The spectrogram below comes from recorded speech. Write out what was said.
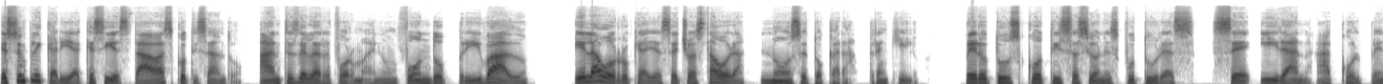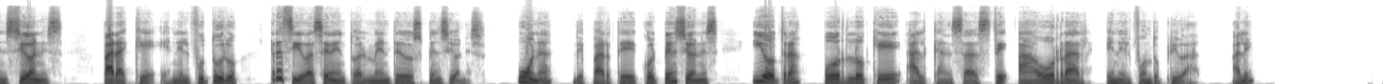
Esto implicaría que si estabas cotizando antes de la reforma en un fondo privado, el ahorro que hayas hecho hasta ahora no se tocará, tranquilo, pero tus cotizaciones futuras se irán a Colpensiones para que en el futuro recibas eventualmente dos pensiones, una de parte de Colpensiones y otra por lo que alcanzaste a ahorrar en el fondo privado, ¿vale?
